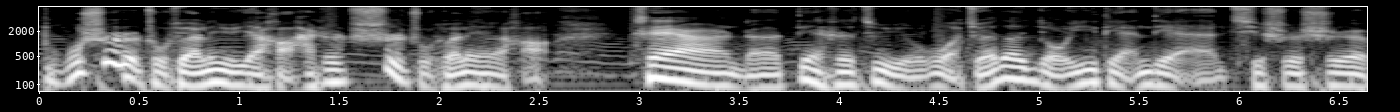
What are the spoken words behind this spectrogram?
不是主旋律也好，还是是主旋律也好，这样的电视剧，我觉得有一点点其实是，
